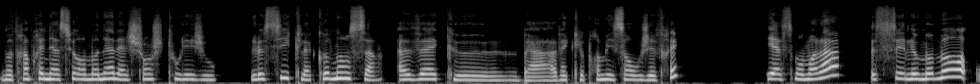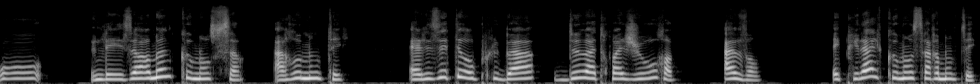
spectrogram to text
Notre imprégnation hormonale, elle change tous les jours. Le cycle commence avec, euh, bah, avec le premier sang rouge frais. Et à ce moment-là, c'est le moment où les hormones commencent à remonter. Elles étaient au plus bas deux à trois jours avant. Et puis là, elles commencent à remonter.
